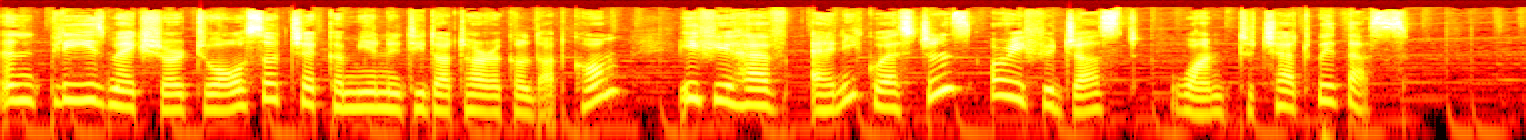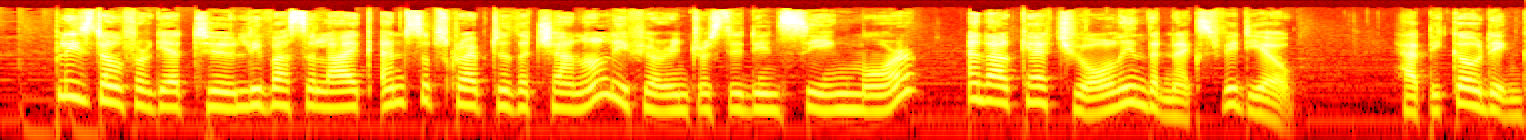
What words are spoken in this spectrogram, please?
And please make sure to also check community.oracle.com if you have any questions or if you just want to chat with us. Please don't forget to leave us a like and subscribe to the channel if you're interested in seeing more, and I'll catch you all in the next video. Happy coding!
